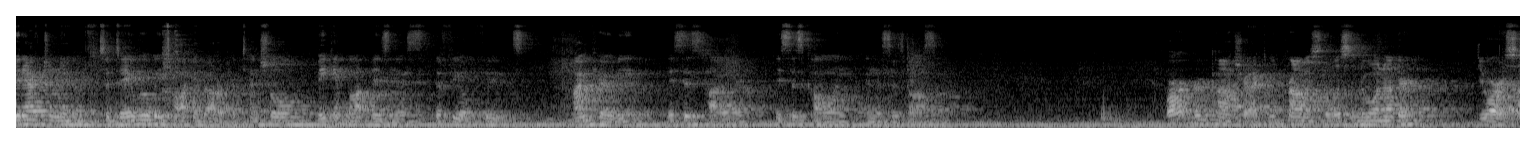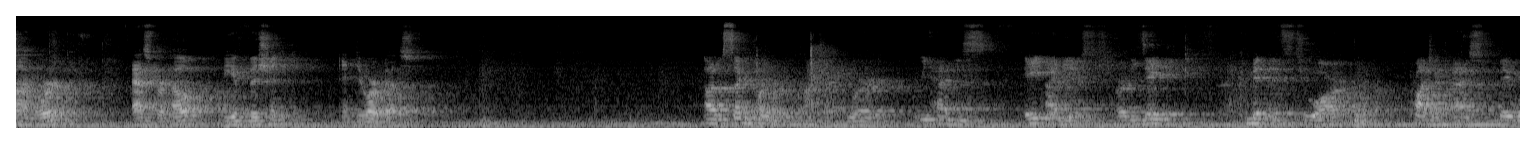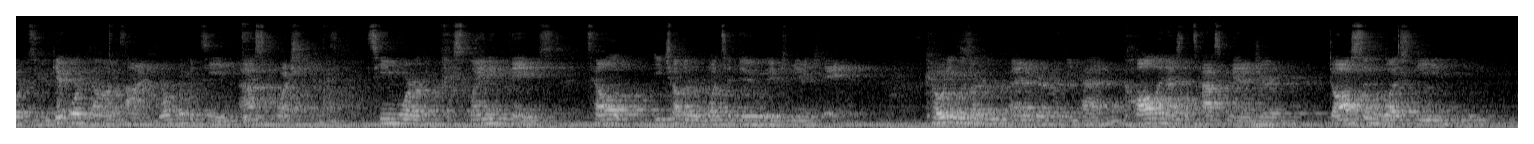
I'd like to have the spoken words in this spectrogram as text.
Good afternoon. Today we'll be talking about our potential vacant lot business, The Field Foods. I'm Cody, this is Tyler, this is Colin, and this is Dawson. For our group contract, we promise to listen to one another, do our assigned work, ask for help, be efficient, and do our best. Uh, the second part of our group contract, where we had these eight ideas, or these eight commitments to our project as they were to get work done on time, work with the team, ask questions, teamwork, explaining things, tell each other what to do, and communicate. Cody was our group editor. We had Colin as the task manager. Dawson was the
